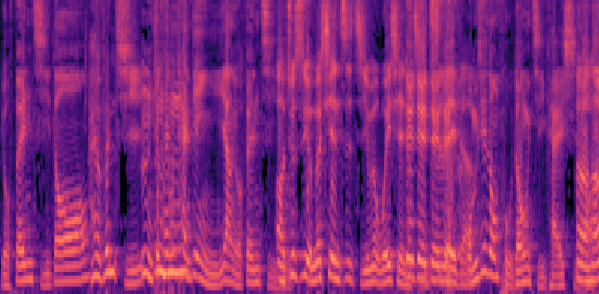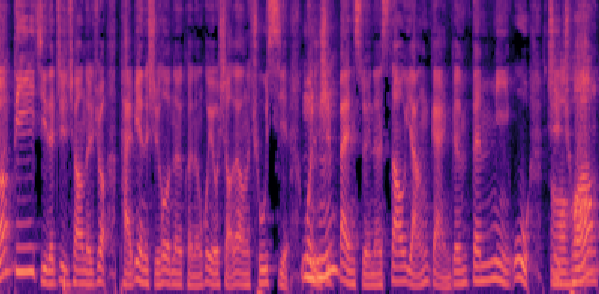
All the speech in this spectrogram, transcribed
有分级的哦。还有分级，嗯，就跟看电影一样有分级哦，就是有没有限制级，有没有危险对级对对对，之类的。我们先从普通级开始。嗯哼第一级的痔疮呢，就说排便的时候呢，可能会有少量的出血，或者是伴随呢瘙痒感跟分泌物，痔疮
